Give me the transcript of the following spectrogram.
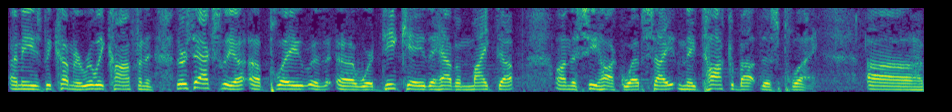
I mean, he's becoming really confident. There's actually a, a play with, uh, where DK they have him mic'd up on the Seahawk website, and they talk about this play. Uh,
